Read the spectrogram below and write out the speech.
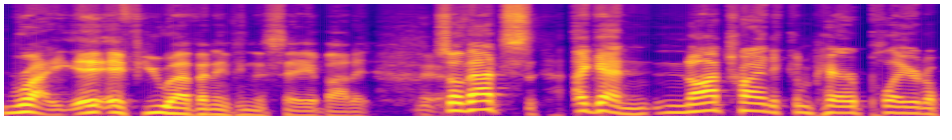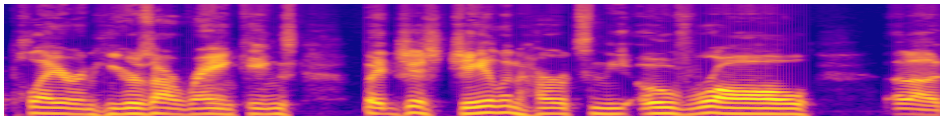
Right. If you have anything to say about it. Yeah. So that's again not trying to compare player to player and here's our rankings, but just Jalen Hurts and the overall uh,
